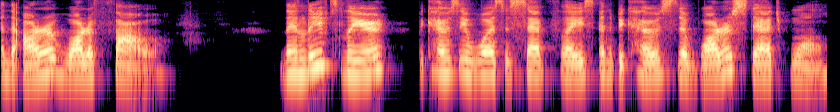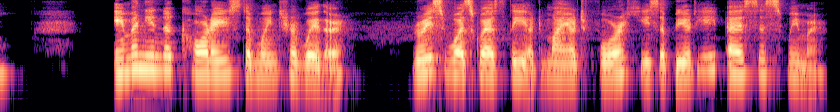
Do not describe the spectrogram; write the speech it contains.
and the other waterfowl. They lived there because it was a safe place and because the water stayed warm, even in the coldest winter weather. Reese was greatly admired for his ability as a swimmer.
